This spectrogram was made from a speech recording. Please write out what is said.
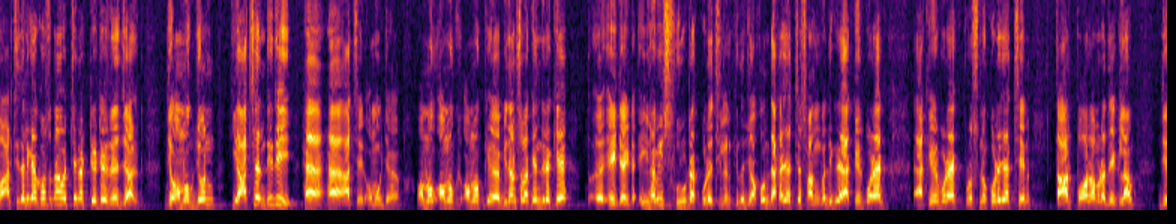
প্রার্থী তালিকা ঘোষণা হচ্ছে না টেটের রেজাল্ট যে অমুকজন কি আছেন, দিদি? হ্যাঁ হ্যাঁ আছে অমুক জায়গায়। অমুক অমুক অমুক বিধানসভা কেন্দ্রে কে? এইটা এইটা। এইভাবেই শুরুটা করেছিলেন। কিন্তু যখন দেখা যাচ্ছে সাংবাদিকরা একের পর এক, একের পর এক প্রশ্ন করে যাচ্ছেন, তারপর আমরা দেখলাম যে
